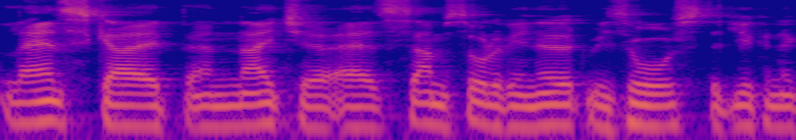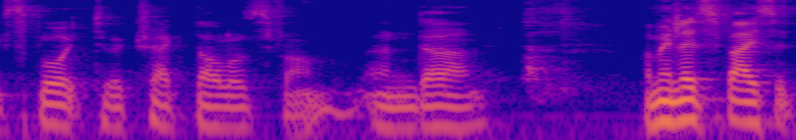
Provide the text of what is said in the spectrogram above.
landscape and nature as some sort of inert resource that you can exploit to attract dollars from, and uh, I mean, let's face it,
